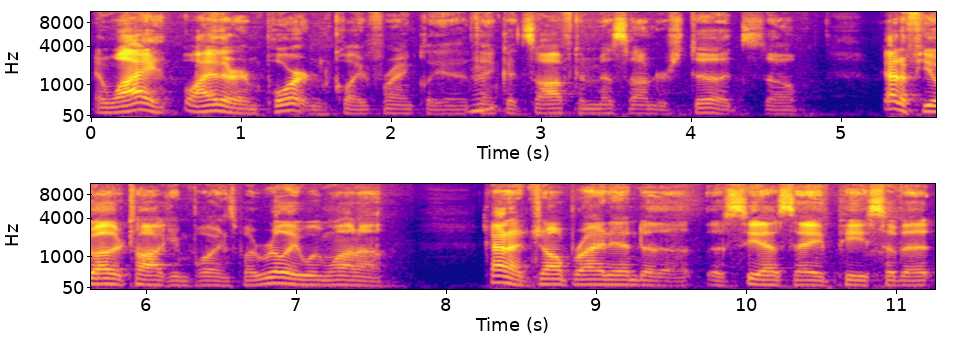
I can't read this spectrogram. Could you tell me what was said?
and why why they're important. Quite frankly, I think it's often misunderstood. So, got a few other talking points, but really we want to kind of jump right into the, the CSA piece of it.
